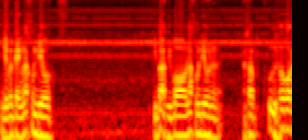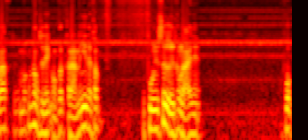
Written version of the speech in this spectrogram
อย่าไปแบ่งรักคนเดียวผีบ้าผีบอรักคนเดียวนั่นแหละนะครับผู้อื่นเขาก็รักมันก็ต้องแสดงออกกันขนาดนี้นะครับฟูนเซอร์ทั้งหลายเนี่ย พวก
